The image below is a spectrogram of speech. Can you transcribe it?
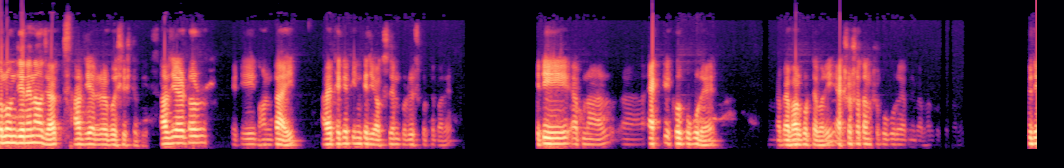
চলুন জেনে নেওয়া যাক সার্জিয়ারের বৈশিষ্ট্য কি। সার্জিয়ারেটর এটি ঘন্টায় আড়াই থেকে তিন কেজি অক্সিজেন প্রডিউস করতে পারে। এটি আপনার এক একর পুকুরে ব্যবহার করতে পারি। একশো শতাংশ পুকুরে আপনি ব্যবহার করতে পারেন। যদি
